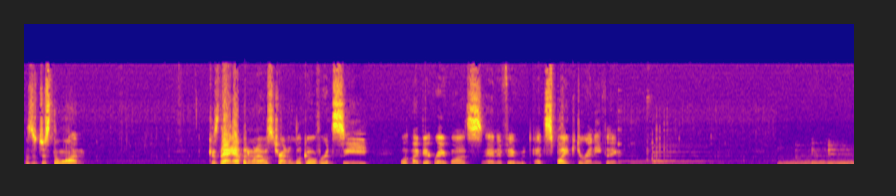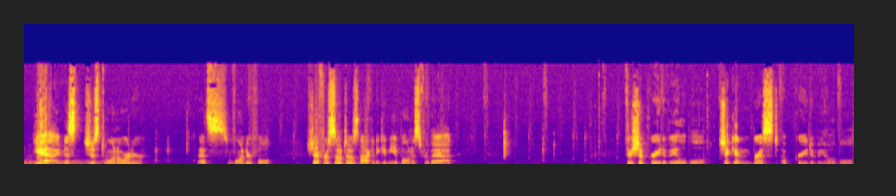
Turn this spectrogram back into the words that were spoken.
Was it just the one? Because that happened when I was trying to look over and see what my bitrate was, and if it would, had spiked or anything. Yeah, I missed just one order. That's wonderful. Chef Risotto is not going to give me a bonus for that. Fish upgrade available. Chicken breast upgrade available.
